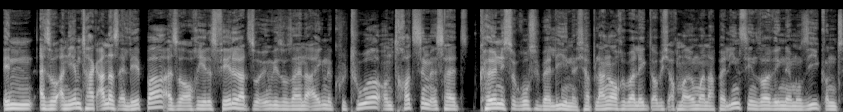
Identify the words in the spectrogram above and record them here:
in, also an jedem Tag anders erlebbar. Also auch jedes Fädel hat so irgendwie so seine eigene Kultur und trotzdem ist halt Köln nicht so groß wie Berlin. Ich habe lange auch überlegt, ob ich auch mal irgendwann nach Berlin ziehen soll wegen der Musik und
